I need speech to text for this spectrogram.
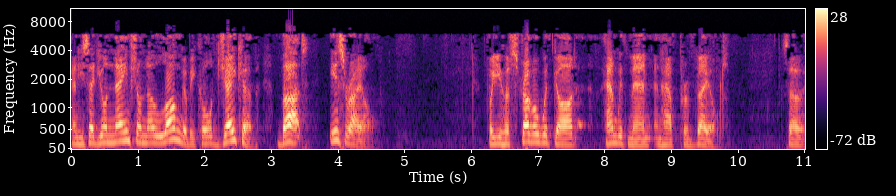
And he said, Your name shall no longer be called Jacob, but Israel. For you have struggled with God and with men and have prevailed. So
